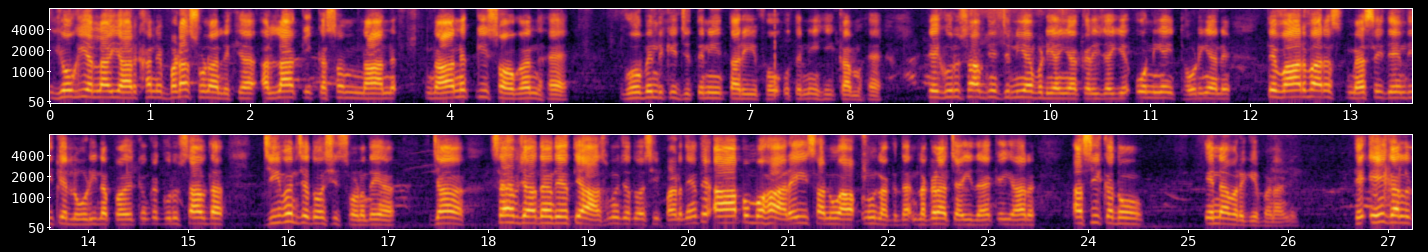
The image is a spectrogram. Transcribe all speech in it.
ਯੋਗੀ ਅੱਲਾ ਯਾਰ ਖਾਨ ਨੇ ਬੜਾ ਸੋਹਣਾ ਲਿਖਿਆ ਅੱਲਾ ਕੀ ਕਸਮ ਨਾਨ ਨਾਨਕ ਕੀ ਸੌਗੰਧ ਹੈ ਗੋਬਿੰਦ ਕੀ ਜਿਤਨੀ ਤਾਰੀਫ ਹੋ, ਉਤਨੀ ਹੀ ਕਮ ਹੈ। ਤੇ ਗੁਰੂ ਸਾਹਿਬ ਦੀਆਂ ਜਿੰਨੀਆਂ ਵਡਿਆਈਆਂ ਕਰੀ ਜਾਈਏ ਉਨੀਆਂ ਹੀ ਥੋੜੀਆਂ ਨੇ। ਤੇ ਵਾਰ-ਵਾਰ ਮੈਸੇਜ ਦੇਣ ਦੀ ਤੇ ਲੋੜ ਹੀ ਨਾ ਪਵੇ, ਕਿਉਂਕਿ ਗੁਰੂ ਸਾਹਿਬ ਦਾ ਜੀਵਨ ਜਦੋਂ ਅਸੀਂ ਸੁਣਦੇ ਹਾਂ, ਜਾਂ ਸਾਹਿਬਜ਼ਾਦਿਆਂ ਦੇ ਇਤਿਹਾਸ ਨੂੰ ਜਦੋਂ ਅਸੀਂ ਪੜ੍ਹਦੇ ਹਾਂ, ਤੇ ਆਪ ਮੁਹਾਰੇ ਹੀ ਸਾਨੂੰ ਆਪ ਨੂੰ ਲੱਗਦਾ, ਲੱਗਣਾ ਚਾਹੀਦਾ ਹੈ ਕਿ ਯਾਰ ਅਸੀਂ ਕਦੋਂ ਇਹਨਾਂ ਵਰਗੇ ਬਣਾਂਗੇ। ਤੇ ਇਹ ਗੱਲ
